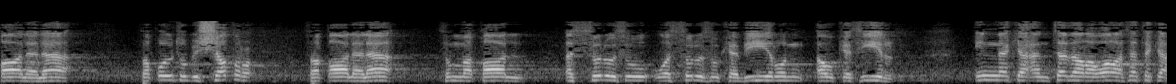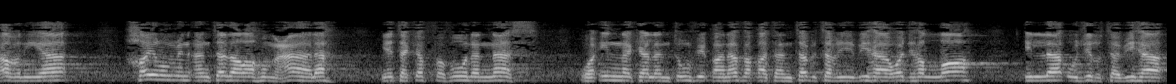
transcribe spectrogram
قال لا. فقلت بالشطر؟ فقال لا. ثم قال الثلث والثلث كبير أو كثير. إنك أن تذر ورثتك أغنياء خير من أن تذرهم عالة يتكففون الناس. وإنك لن تنفق نفقة تبتغي بها وجه الله إلا أجرت بها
